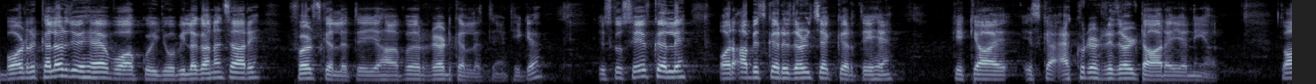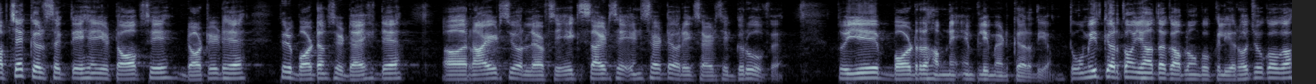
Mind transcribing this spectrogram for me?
बॉर्डर कलर जो है वो आप कोई जो भी लगाना चाह रहे हैं, फ़र्स्ट कर लेते हैं, यहाँ पर रेड कर लेते हैं, ठीक है? इसको सेव कर लें और अब इसका रिज़ल्ट चेक करते हैं कि क्या इसका एक्यूरेट रिज़ल्ट आ रहा है या नहीं आ रहा तो आप चेक कर सकते हैं, ये टॉप से डॉटेड है, फिर बॉटम से डैश्ड है राइट से और लेफ़्ट से, एक साइड से इनसेट है और एक साइड से ग्रूव है। तो ये बॉर्डर हमने इम्प्लीमेंट कर दिया। तो उम्मीद करता हूँ यहाँ तक आप लोगों को क्लियर हो चुका होगा।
